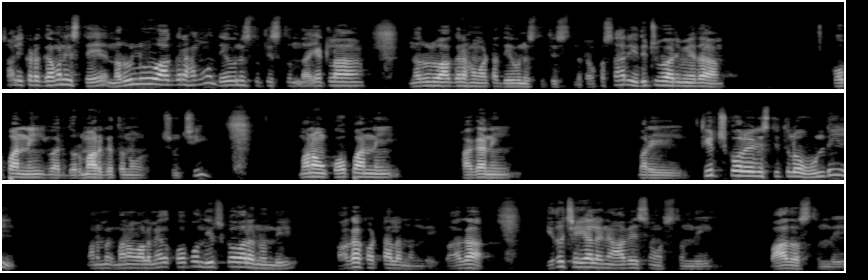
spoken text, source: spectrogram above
చాలా ఇక్కడ గమనిస్తే నరులు ఆగ్రహము దేవుని స్థుతిస్తుందా ఎట్లా? నరులు ఆగ్రహం అట దేవుని స్థుతిస్తుందట ఒకసారి ఎదుటివారి మీద కోపాన్ని వారి దుర్మార్గతను చూచి మనం కోపాన్ని పగని మరి తీర్చుకోలేని స్థితిలో ఉండి మనం మనం వాళ్ళ మీద కోపం తీర్చుకోవాలని ఉంది బాగా కొట్టాలని ఉంది బాగా ఏదో చేయాలని ఆవేశం వస్తుంది బాధ వస్తుంది.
